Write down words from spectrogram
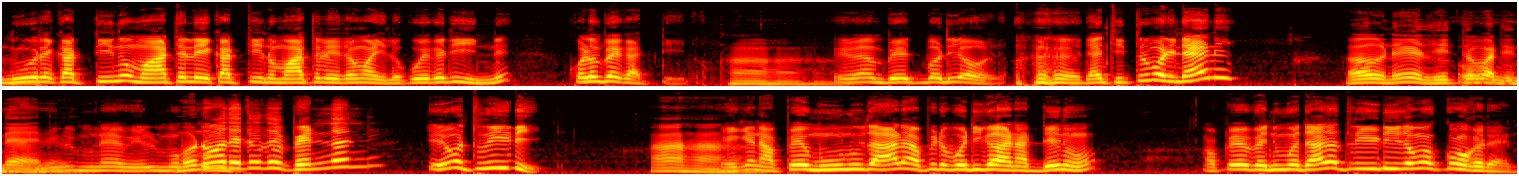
නුවර එකත්තින මාතල එකත්තින මාතලේ තමයි ලොකුව එකති ඉන්න. කොළඹ එකත්තින ඒ බේත් බඩියවන දැන් චිත්‍රපටි නෑන? ඔවු නේ සිත්‍රපටි නෑ මොනවද එතද පෙන්න්නන්නේ ඒව 3D ඒකන අපේ මූුණු දාල අපිට පොඩි ගානත් දෙනවා අපේ වෙනුම දාලා 3D තමක්කෝ කරන්න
